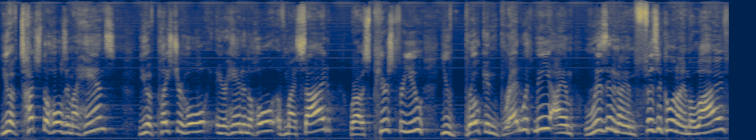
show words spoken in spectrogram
You have touched the holes in my hands. You have placed your, hole, your hand in the hole of my side where I was pierced for you. You've broken bread with me. I am risen and I am physical and I am alive.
